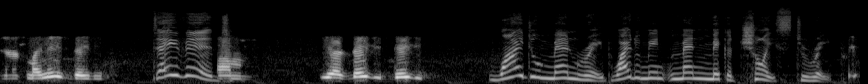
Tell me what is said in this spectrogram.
Yes, my name is David. David. Um, yes, David. David. why do men rape? Why do men, men make a choice to rape? It,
